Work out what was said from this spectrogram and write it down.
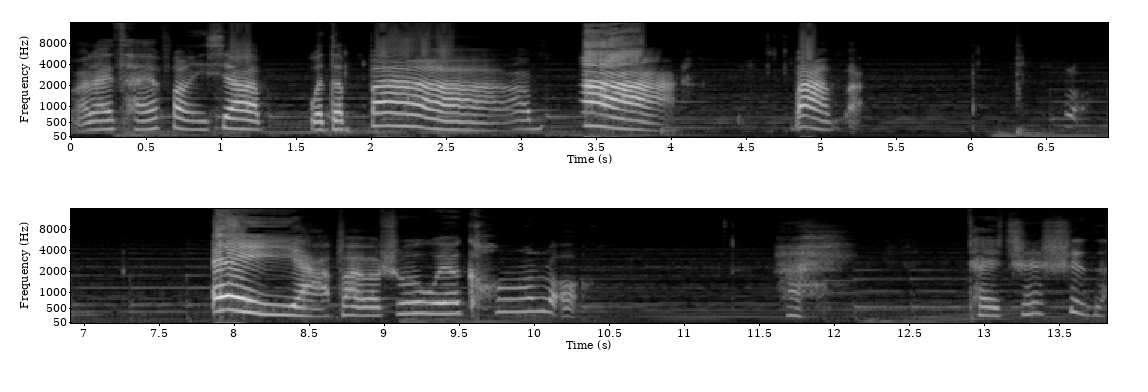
我来采访一下我的爸爸，爸爸。哎呀，爸爸说我要考了。唉，他也真是的，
